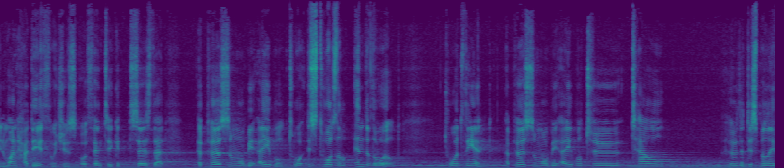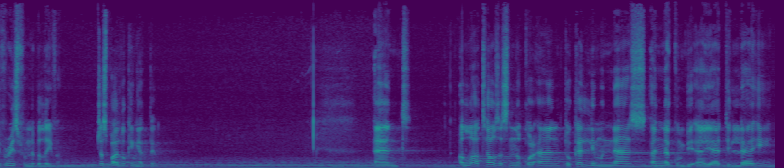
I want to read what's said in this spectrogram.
In one hadith, which is authentic, it says that a person will be able to, this towards the end of the world, towards the end, a person will be able to tell who the disbeliever is from the believer just by looking at them. And Allah tells us in the Quran, تُكَلِّمُ النَّاسِ أَنَّكُمْ بِآيَاتِ اللَّهِ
